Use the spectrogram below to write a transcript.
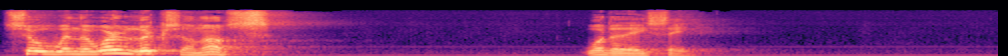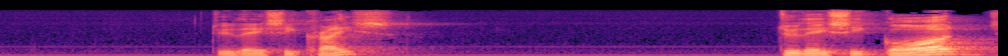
So when the world looks on us, what do they see? Do they see Christ? Do they see God?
